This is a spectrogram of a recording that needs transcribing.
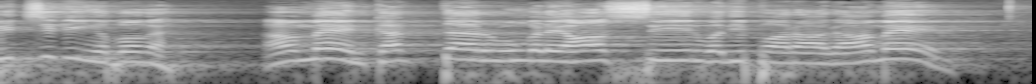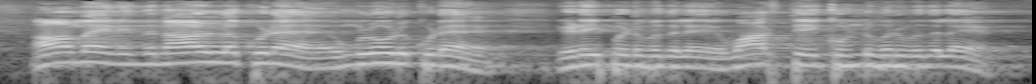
பிச்சுட்டீங்க போங்க. ஆமேன். கர்த்தர் உங்களை ஆசீர்வதிப்பாராக. ஆமேன். ஆமேன். இந்த நாளில் கூட உங்களோடு கூட இடைப்படுவதில் வார்த்தையை கொண்டு வருவதிலே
